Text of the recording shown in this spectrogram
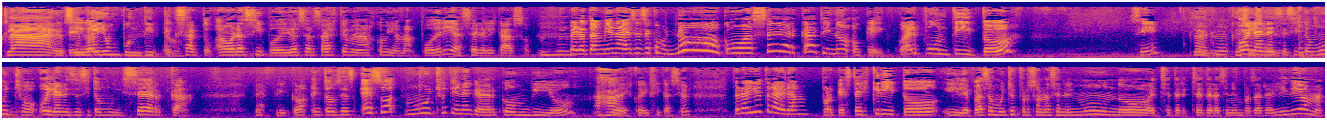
Claro, te siempre digo- hay un puntito. Exacto. Ahora sí, podría ser, ¿sabes que me da asco mi mamá? Podría ser el caso. Pero también a veces es como, no, ¿cómo va a ser, Katy? No, ok, ¿cuál puntito? ¿Sí? Claro. ¿qué O la sucede? necesito mucho, o la necesito muy cerca. ¿Me explico? Entonces, eso mucho tiene que ver con bio, Ajá. biodescodificación. Pero hay otra gran, porque está escrito y le pasa a muchas personas en el mundo, etcétera, etcétera, sin importar el idioma.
